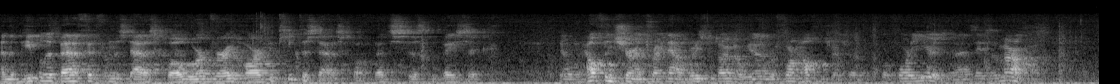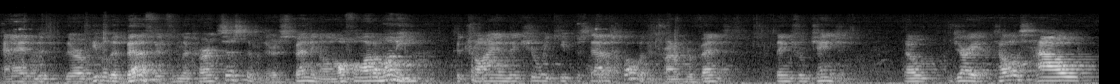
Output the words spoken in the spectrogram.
And the people that benefit from the status quo work very hard to keep the status quo. That's just the basic, you know, health insurance right now, everybody's been talking about, we gotta reform health insurance for 40 years in the United States of America. And there are people that benefit from the current system, they're spending an awful lot of money to try and make sure we keep the status quo, and they're trying to prevent things from changing. Now, Jerry, tell us how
